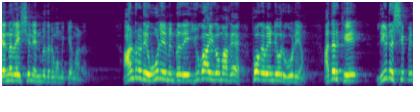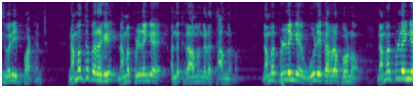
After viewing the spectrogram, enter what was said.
ஜெனரேஷன் என்பது ரொம்ப முக்கியமானது. ஆண்டருடைய ஊழியம் என்பது யுகாயுகமாக போக வேண்டிய ஒரு ஊழியம். அதற்கு லீடர்ஷிப் இஸ் வெரி இம்பார்ட்டன்ட் நமக்கு பிறகு நம்ம பிள்ளைங்க அந்த கிராமங்களை தாங்கணும். நம்ம பிள்ளைங்க ஊழியக்காரராக போகணும். நம்ம பிள்ளைங்க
